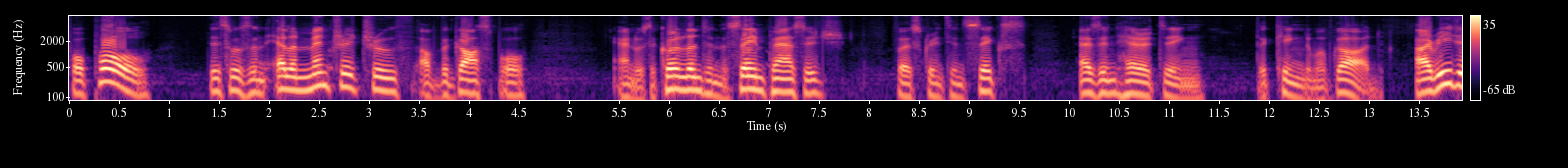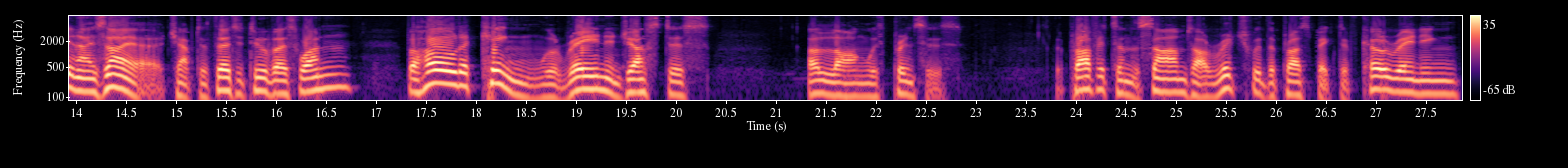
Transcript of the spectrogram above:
For Paul, this was an elementary truth of the gospel and was equivalent in the same passage, 1 Corinthians 6, as inheriting the kingdom of God. I read in Isaiah chapter 32, verse 1 Behold, a king will reign in justice along with princes. The prophets and the Psalms are rich with the prospect of co reigning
